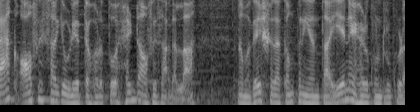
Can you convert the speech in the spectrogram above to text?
ಬ್ಯಾಕ್ ಆಫೀಸ್ ಆಗಿ ಉಳಿಯುತ್ತೆ ಹೊರತು ಹೆಡ್ ಆಫೀಸ್ ಆಗಲ್ಲ. ನಮ್ಮ ದೇಶದ ಕಂಪನಿ ಅಂತ ಏನೇ ಹೇಳ್ಕೊಂಡ್ರು ಕೂಡ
